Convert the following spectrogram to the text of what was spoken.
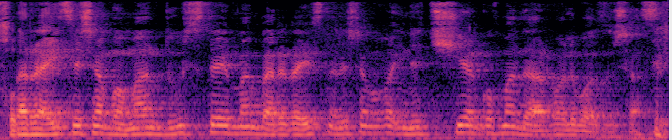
خب. و رئیسش هم با من دوسته من برای رئیس نوشتم آقا اینا چیه گفت من در حال بازنشستگی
